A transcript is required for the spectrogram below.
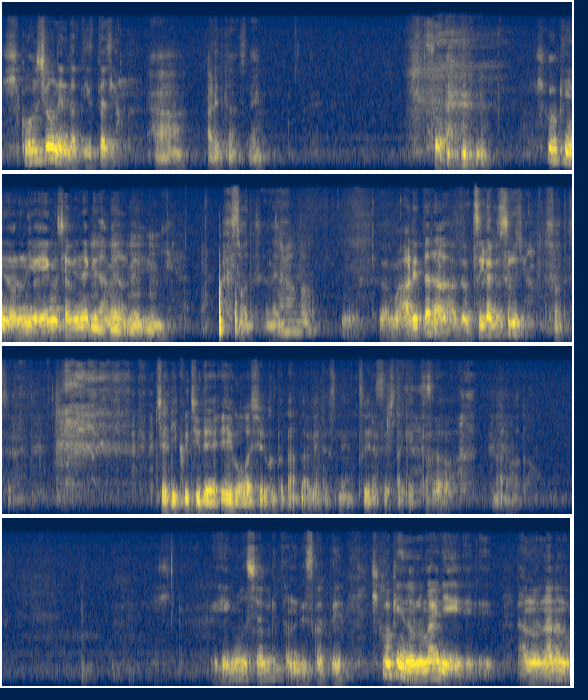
非行少年だって言ったじゃん。ああ荒れてたんですね。そう。飛行機に乗るには英語喋んなきゃダメなんだよ、うんうんうんそうですよね。なるほど。まあ、荒れたら墜落するじゃん。そうですよね。じゃあ陸地で英語を教えることになったわけですね。墜落した結果。そう。なるほど。英語を喋れたんですかって飛行機に乗る前にあの奈良の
